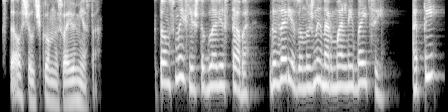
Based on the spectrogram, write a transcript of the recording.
встал щелчком на свое место. «В том смысле, что главе стаба до зарезу нужны нормальные бойцы. А ты?»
